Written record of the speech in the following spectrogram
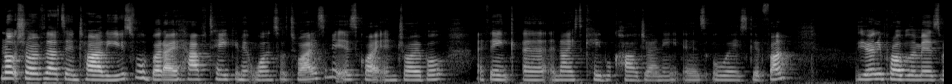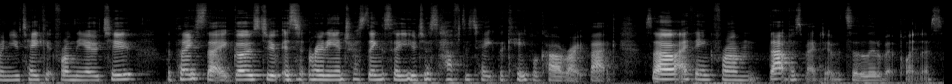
Not sure if that's entirely useful, but I have taken it once or twice and it is quite enjoyable. I think a, a nice cable car journey is always good fun. The only problem is when you take it from the O2, the place that it goes to isn't really interesting, so you just have to take the cable car right back. So I think from that perspective, it's a little bit pointless.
